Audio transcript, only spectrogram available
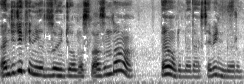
Bence Jackie'nin yıldız oyuncu olması lazımdı ama ben oldum nedense bilmiyorum.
